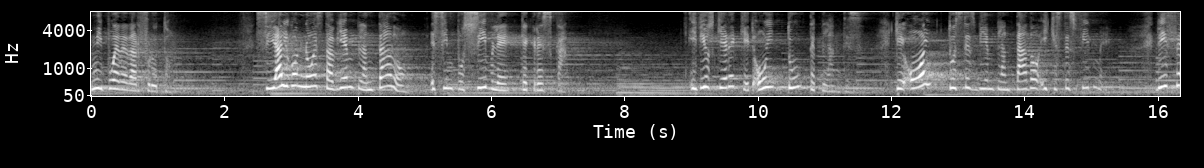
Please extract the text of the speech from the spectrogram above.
ni puede dar fruto. Si algo no está bien plantado, es imposible que crezca. Y Dios quiere que hoy tú te plantes, que hoy tú estés bien plantado y que estés firme. Dice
